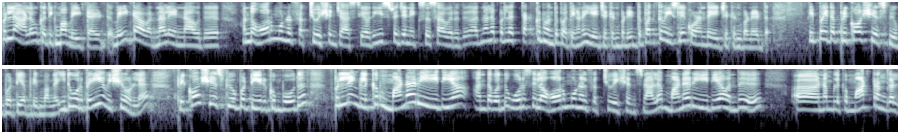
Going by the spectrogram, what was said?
பிள்ளை அளவுக்கு அதிகமாக வெயிட் ஆகிடுது வெயிட் ஆகிறதுனால என்ன ஆகுது? அந்த ஹார்மோனல் ஃப்ளக்சுவேஷன் ஜாஸ்தியாகுது ஈஸ்ட்ரஜன் எக்ஸஸாக வருது. அதனால பிள்ளை டக்குன்னு வந்து பார்த்திங்கன்னா ஏஜ் அட்டன் பண்ணிடுது. பத்து வயசுலேயே குழந்தை ஏஜ் அட்டன் பண்ணிடுது. இப்போ இதை ப்ரிகாஷியஸ் பியூபர்ட்டி அப்படிம்பாங்க. இது ஒரு பெரிய விஷயம் இல்லை. ப்ரிகாஷியஸ் பியூபர்ட்டி இருக்கும்போது பிள்ளைங்களுக்கு மன ரீதியாக அந்த வந்து ஒரு சில ஹார்மோனல் ஃப்ளக்சுவேஷன்ஸ்னால மன ரீதியாக வந்து நம்மளுக்கு மாற்றங்கள்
